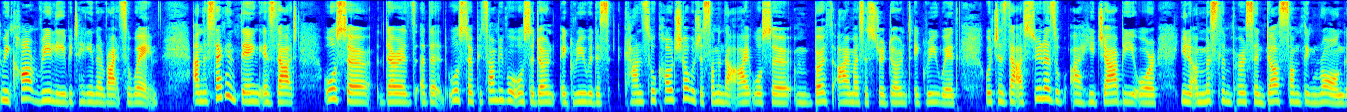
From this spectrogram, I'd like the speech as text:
we can't really be taking their rights away. And the second thing is that also there is uh, that also some people also don't agree with this cancel culture, which is something that I also both I and my sister don't agree with, which is that as soon as a hijabi or you know a Muslim person does something wrong,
